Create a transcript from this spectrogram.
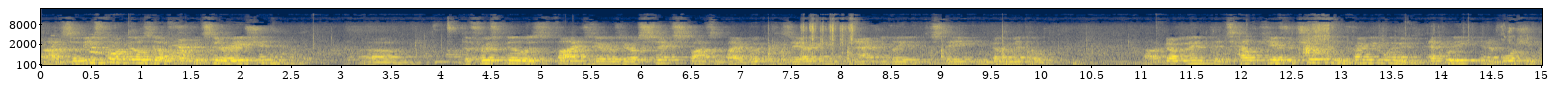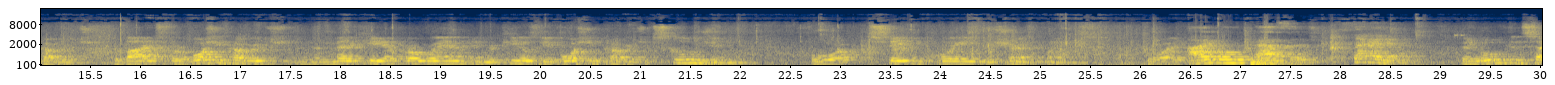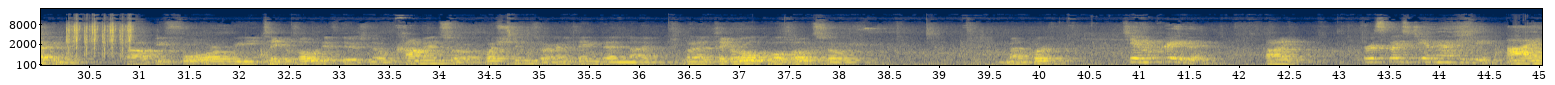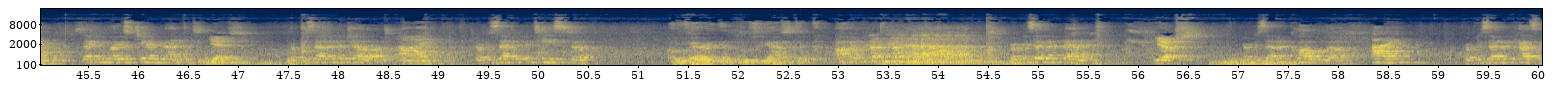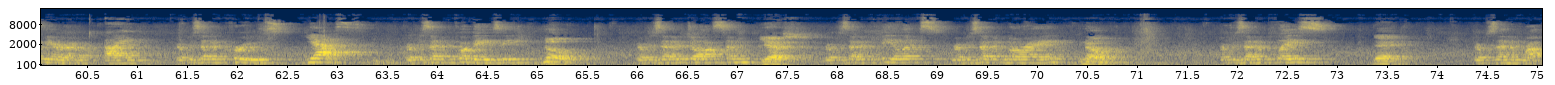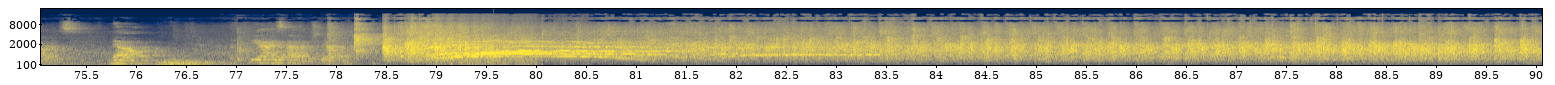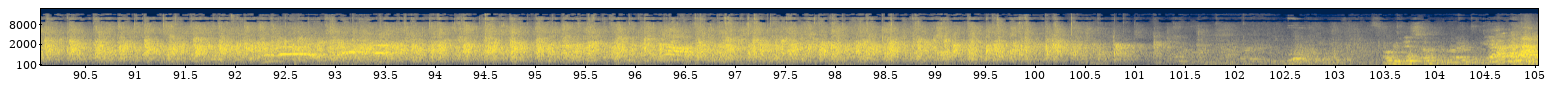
Uh, So these four bills are for consideration. Um, The first bill is 5006, sponsored by Whip Kazarian, It's an act related to state and governmental uh, government. It's healthcare for children and pregnant women, equity and abortion coverage. Provides for abortion coverage in the Medicaid program and repeals the abortion coverage exclusion for state employee insurance plans. Do I I move passage. Second. Been moved and seconded. Uh, Before we take a vote, if there's no comments or questions or anything, then I'm going to take a roll call vote, so, Madam Clerk? Chairman Craven. Aye. First Vice Chair McEntee. Aye. Second Vice Chair Knight. Yes. Representative Ajello. Aye. Representative Batista. A very enthusiastic aye. Representative Bennett. Yes. Representative Caldwell. Aye. Representative Casimiro. Aye. Representative Cruz. Yes. Representative Corvese. No. Representative Dawson. Yes. Representative Felix. Representative Norrie. No. Representative Place. Yay. Representative Roberts. No. The ayes have it, Chair. Oh, we did something right. Yeah.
